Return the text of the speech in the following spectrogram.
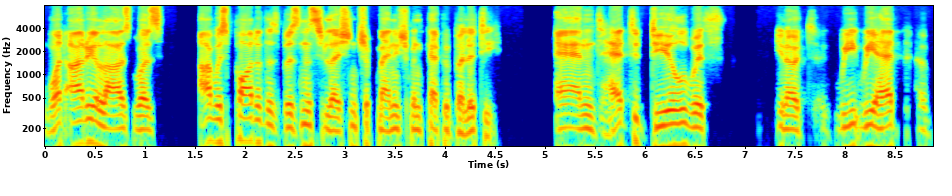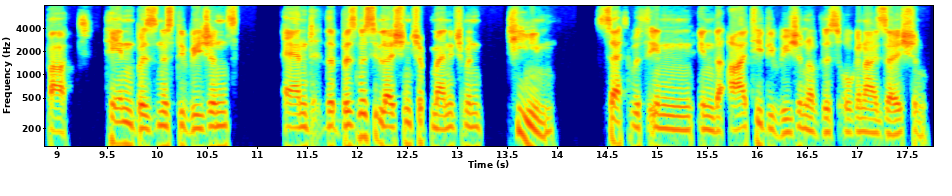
what I realized was I was part of this business relationship management capability, and had to deal with you know, we, we had about 10 business divisions and the business relationship management team sat within in the IT division of this organization.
